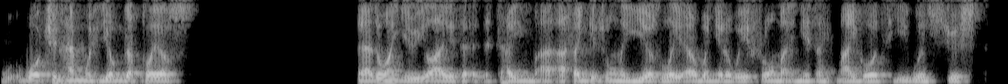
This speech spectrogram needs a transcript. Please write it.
watching him with younger players. And I don't think you realise it at the time. I, I, think it's only years later when you're away from it and you think, my God, he was just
